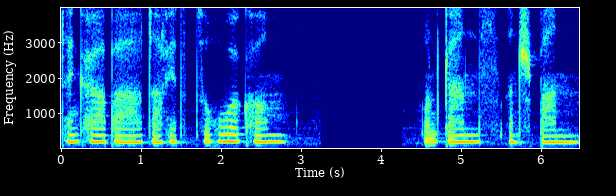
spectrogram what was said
Dein Körper darf jetzt zur Ruhe kommen und ganz entspannen.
